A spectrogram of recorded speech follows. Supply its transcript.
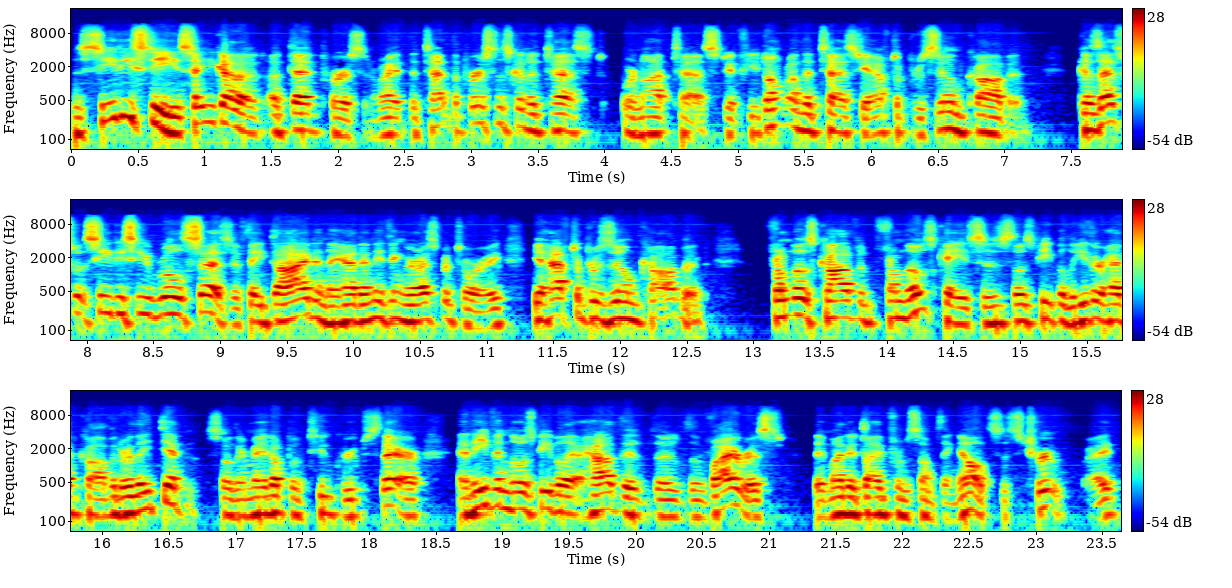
The cdc say you got a, a dead person right? The, te- the person's going to test or not test. If you don't run the test you have to presume covid because that's what cdc rule says if they died and they had anything respiratory you have to presume covid from those COVID, from those cases, those people either had COVID or they didn't. So they're made up of two groups there. And even those people that had the, the, the virus, they might have died from something else. It's true, right?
